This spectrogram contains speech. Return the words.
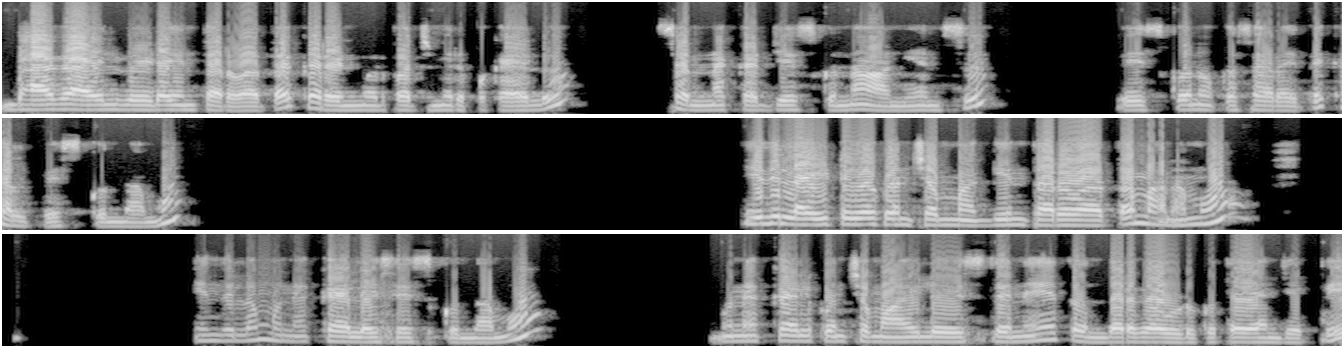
బాగా ఆయిల్ వేడైన తర్వాత ఒక రెండు మూడు పచ్చిమిరపకాయలు సన్న కట్ చేసుకున్న ఆనియన్స్ వేసుకొని ఒకసారి అయితే కలిపేసుకుందాము. ఇది లైట్గా కొంచెం మగ్గిన తర్వాత మనము ఇందులో మునక్కాయలు వేసేసుకుందాము. మునక్కాయలు కొంచెం ఆయిల్ వేస్తేనే తొందరగా ఉడుకుతాయి అని చెప్పి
